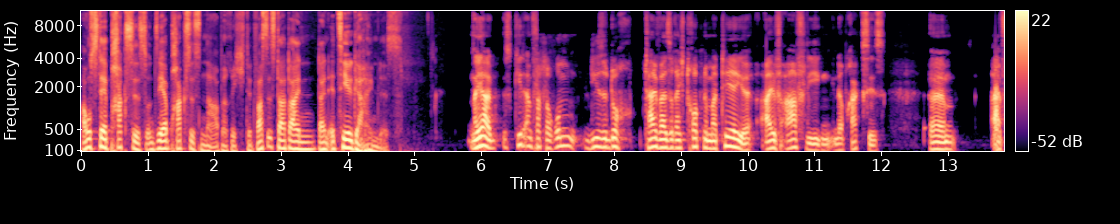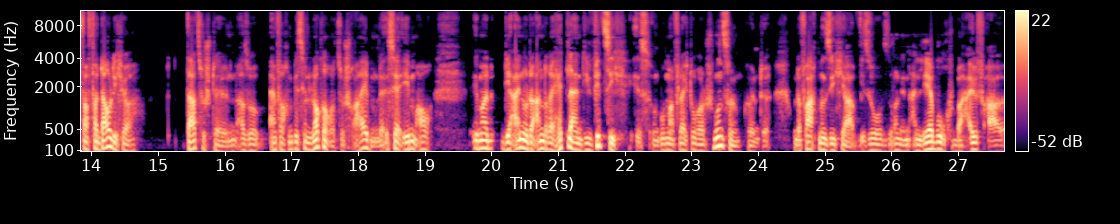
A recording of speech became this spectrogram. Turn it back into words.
aus der Praxis und sehr praxisnah berichtet. Was ist da dein, dein Erzählgeheimnis? Naja, es geht einfach darum, diese doch teilweise recht trockene Materie, IFA-Fliegen in der Praxis, ähm, einfach verdaulicher darzustellen, also einfach ein bisschen lockerer zu schreiben. Da ist ja eben auch immer die ein oder andere Headline, die witzig ist und wo man vielleicht drüber schmunzeln könnte. Und da fragt man sich ja, wieso soll denn ein Lehrbuch über IFA äh,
